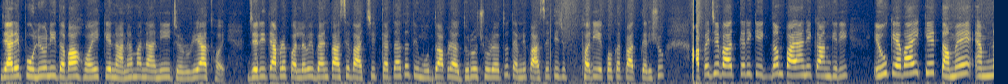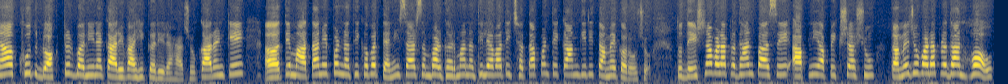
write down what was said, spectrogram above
જ્યારે પોલિયોની દવા હોય કે નાનામાં નાની જરૂરિયાત હોય, જે રીતે આપણે પલ્લવીબેન પાસે વાતચીત કરતા હતા, તે મુદ્દો આપણે અધૂરો છોડ્યો હતો. તેમની પાસેથી જ ફરી એક વખત વાત કરીશું. આપણે જે વાત કરી કે એકદમ પાયાની કામગીરી, એવું કહેવાય કે તમે એમના ખુદ ડોક્ટર બનીને કાર્યવાહી કરી રહ્યા છો. કારણ કે તે માતાને પણ નથી ખબર, તેની સાર સંભાળ ઘરમાં નથી લેવાતી, છતાં પણ તે કામગીરી તમે કરો છો. તો દેશના વડાપ્રધાન પાસે આપની અપેક્ષા શું? તમે જો વડાપ્રધાન હોવ,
